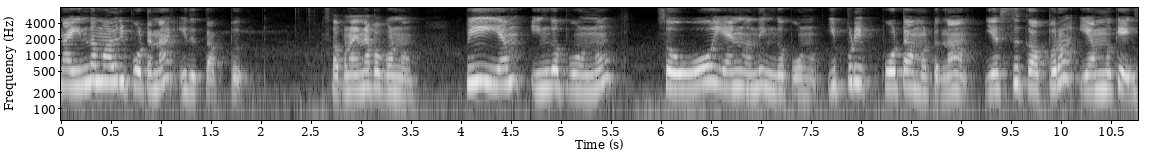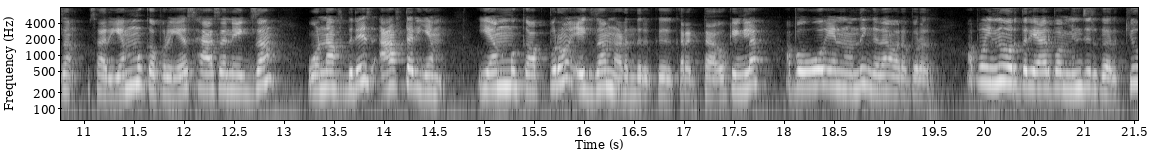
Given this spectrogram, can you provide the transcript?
நான் இந்த மாதிரி போட்டேன்னா இது தப்பு. ஸோ அப்போ நான் என்னப்பா பண்ணும்? பிஎம் இங்கே போடணும். ஸோ ஓஎன் வந்து இங்கே போடணும். இப்படி போட்டால் மட்டும்தான் எஸ்ஸுக்கு அப்புறம் எம்முக்கு எக்ஸாம் சாரி எம்முக்கு அப்புறம் S has an exam one of the days after M எம்முக்கு அப்புறம் எக்ஸாம் நடந்திருக்கு கரெக்டாக ஓகேங்களா அப்போ ஓஎன் வந்து இங்கே தான் வரப்போகிறது அப்போ இன்னொருத்தர் யாருப்பா மிஞ்சிருக்காரு? க்யூ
